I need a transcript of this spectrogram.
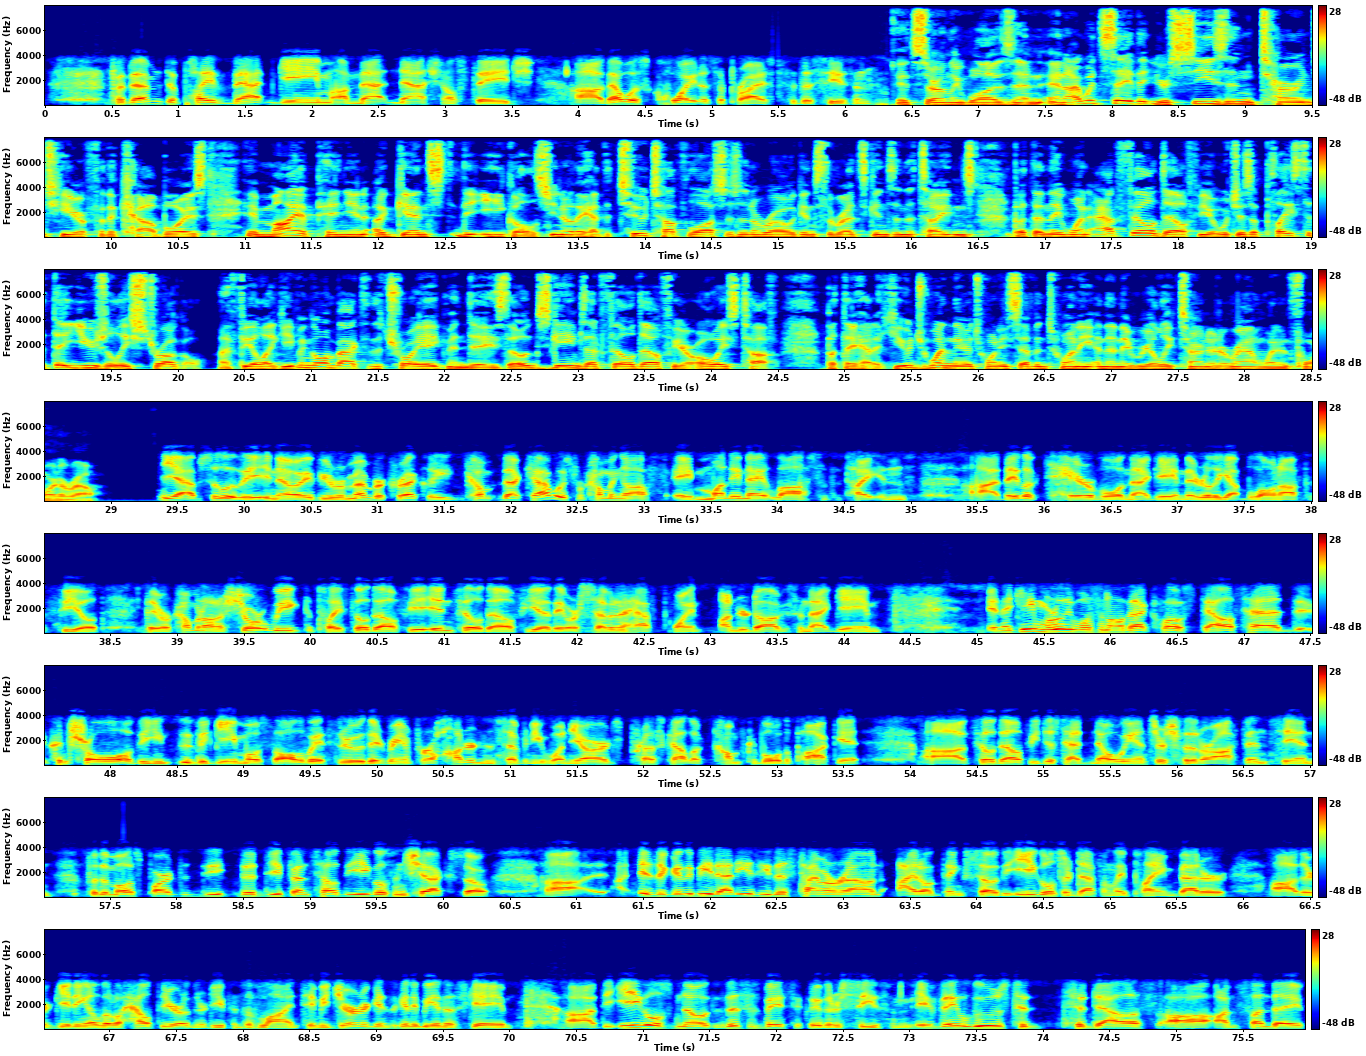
for them to play that game on that national stage uh, that was quite a surprise for this season. It certainly was, and and I would say that your season turned here for the Cowboys, in my opinion, against the Eagles. You know, they had the two tough losses in a row against the Redskins and the Titans, but then they went at Philadelphia, which is a place that they usually struggle. I feel like even going back to the Troy Aikman days, those games at Philadelphia are always tough, but they had a huge win there, 27-20, and then they really turned it around, winning four in a row. Yeah, absolutely. You know, if you remember correctly, com- that Cowboys were coming off a Monday night loss to the Titans. Uh, they looked terrible in that game. They really got blown off the field. They were coming on a short week to play Philadelphia in Philadelphia. They were seven and a half point underdogs in that game and the game really wasn't all that close. Dallas had control of the the game most all the way through. They ran for 171 yards. Prescott looked comfortable in the pocket. Uh, Philadelphia just had no answers for their offense, and for the most part, the, de- the defense held the Eagles in check. So, uh, is it going to be that easy this time around? I don't think so. The Eagles are definitely playing better. Uh, they're getting a little healthier on their defensive line. Timmy Jernigan's going to be in this game. Uh, the Eagles know that this is basically their season. If they lose to to Dallas uh, on Sunday,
